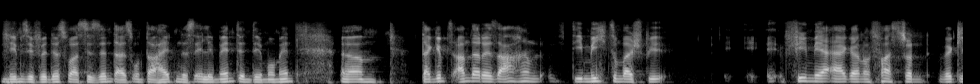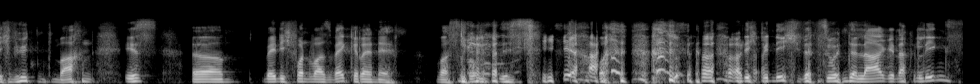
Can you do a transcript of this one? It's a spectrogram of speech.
nehme sie für das, was sie sind, als unterhaltendes Element in dem Moment. Ähm, da gibt es andere Sachen, die mich zum Beispiel viel mehr ärgern und fast schon wirklich wütend machen, ist, äh, wenn ich von was wegrenne was rund ist. und ich bin nicht dazu in der Lage, nach links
